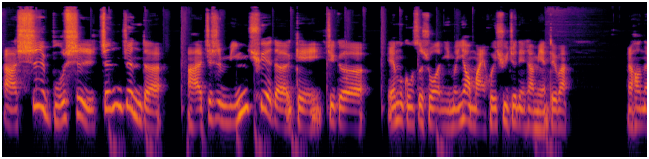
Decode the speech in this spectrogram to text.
啊，是不是真正的啊，就是明确的给这个 M 公司说你们要买回去这点上面对吧？然后呢，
